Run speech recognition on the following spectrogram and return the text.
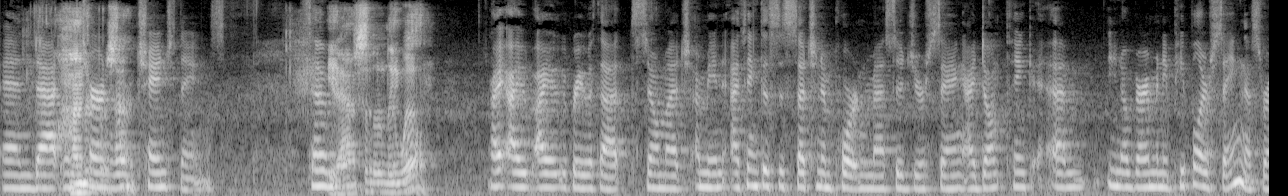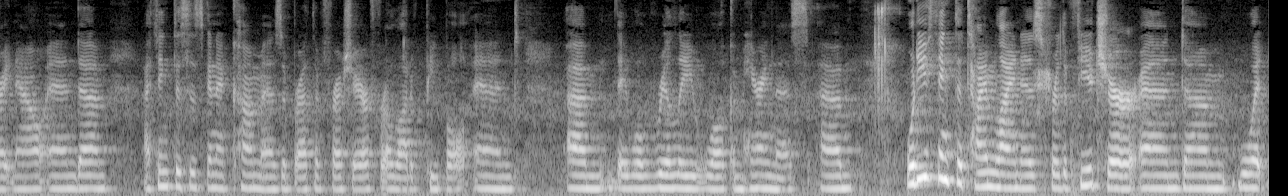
and that in 100%. turn will change things. So it absolutely will. I, I, I, agree with that so much. I mean, I think this is such an important message you're saying. I don't think, um, you know, very many people are saying this right now. And um, I think this is going to come as a breath of fresh air for a lot of people. And um, they will really welcome hearing this. Um, what do you think the timeline is for the future, and um, what?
